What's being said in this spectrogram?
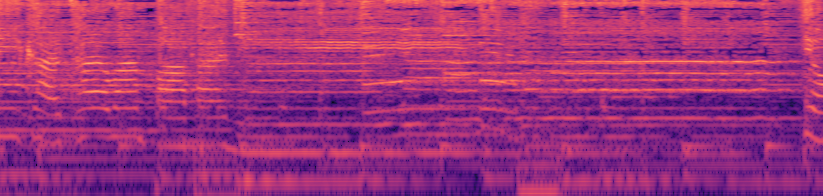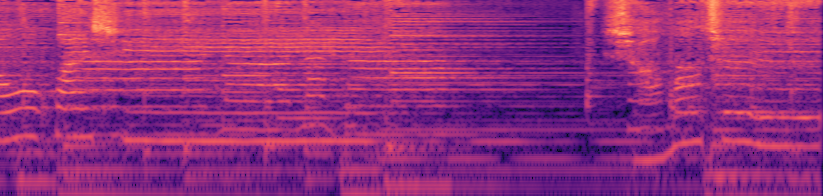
离开台湾八百米，有欢喜，小毛子。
